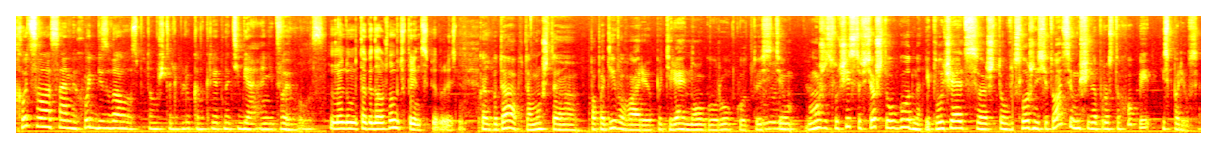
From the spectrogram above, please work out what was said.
Хоть с волосами, хоть без волос, потому что люблю конкретно тебя, а не твои волосы. Ну, я думаю, так и должно быть в принципе в жизни. Как бы да, потому что попади в аварию, потеряй ногу, руку. То есть mm может случиться все, что угодно. И получается, что в сложной ситуации мужчина просто хоп и испарился.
